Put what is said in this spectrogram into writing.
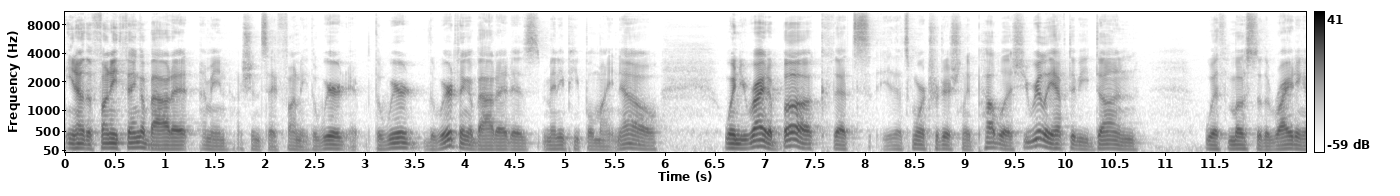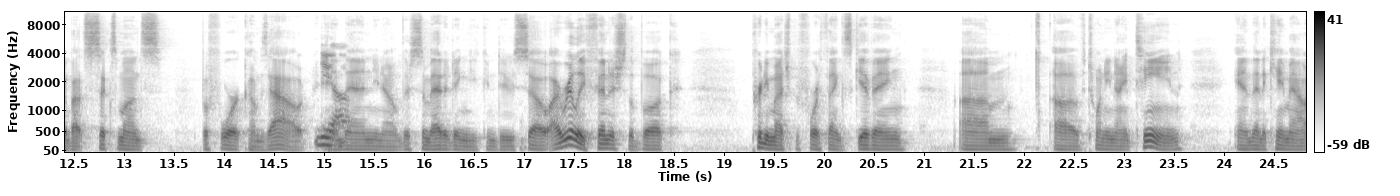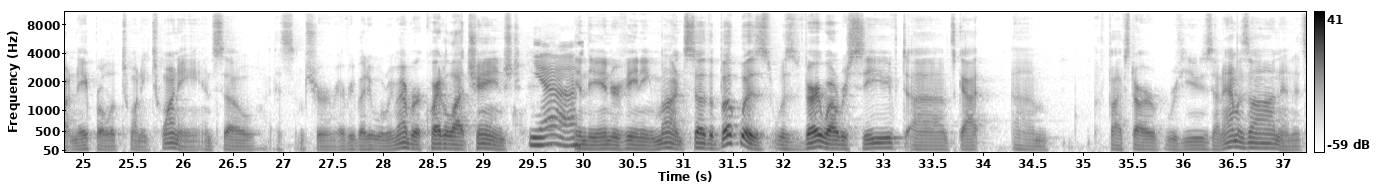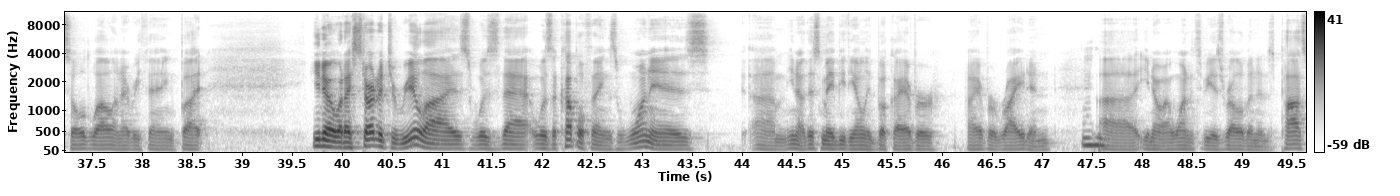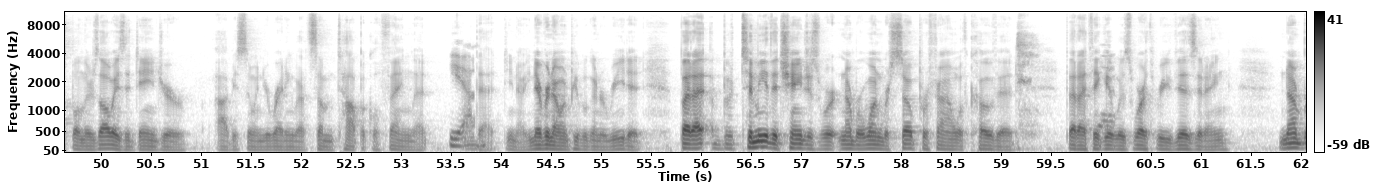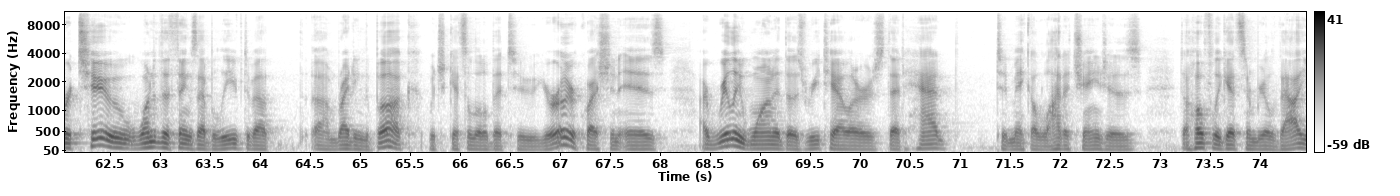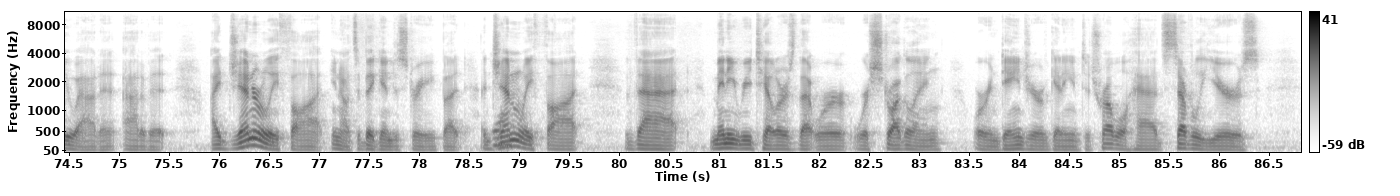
you know the funny thing about it. I mean, I shouldn't say funny. The weird the weird the weird thing about it is many people might know when you write a book that's that's more traditionally published, you really have to be done with most of the writing about six months before it comes out. Yeah. And then, you know, there's some editing you can do. So I really finished the book pretty much before Thanksgiving um, of 2019. And then it came out in April of 2020. And so, as I'm sure everybody will remember, quite a lot changed yeah. in the intervening months. So the book was was very well received. Uh, it's got um, five star reviews on Amazon and it sold well and everything. But you know what I started to realize was that was a couple things. One is, um, you know, this may be the only book I ever I ever write, and mm-hmm. uh, you know, I want it to be as relevant as possible. And there's always a danger, obviously, when you're writing about some topical thing that yeah. that you know you never know when people are going to read it. But I, but to me, the changes were number one were so profound with COVID that I think yeah. it was worth revisiting. Number two, one of the things I believed about um, writing the book, which gets a little bit to your earlier question, is I really wanted those retailers that had to make a lot of changes to hopefully get some real value out of, out of it. I generally thought, you know, it's a big industry, but I yeah. generally thought that many retailers that were, were struggling or in danger of getting into trouble had several years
